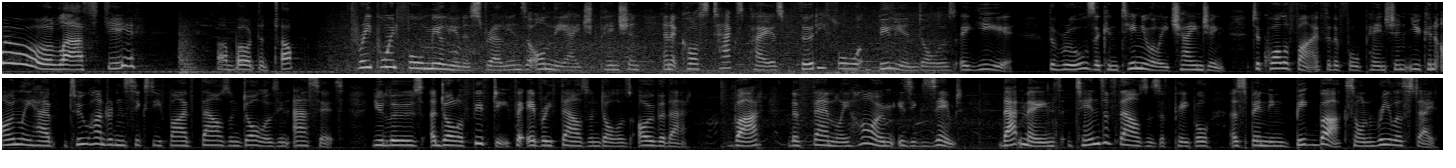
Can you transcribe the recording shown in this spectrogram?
well, last year I bought a top. 3.4 million Australians are on the aged pension and it costs taxpayers $34 billion a year. The rules are continually changing. To qualify for the full pension, you can only have $265,000 in assets. You lose $1.50 for every $1,000 over that. But the family home is exempt. That means tens of thousands of people are spending big bucks on real estate,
